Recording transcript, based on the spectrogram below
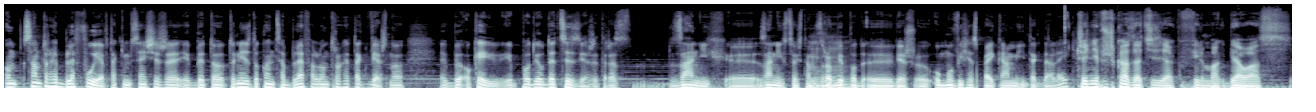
on sam trochę blefuje w takim sensie, że jakby to, to nie jest do końca blef, ale on trochę tak, wiesz, no jakby okej, okay, podjął decyzję, że teraz za nich, e, za nich coś tam mhm. zrobię, pod, e, wiesz, umówi się z pajkami i tak dalej. Czyli nie przeszkadza ci jak w filmach Białas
